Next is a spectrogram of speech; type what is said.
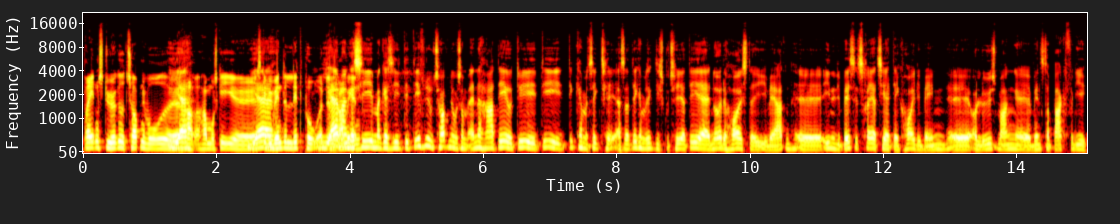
bredden styrket topniveauet øh, ja, har, har måske, øh, ja, skal vi vente lidt på, at ja, man kan, igen? sige, man kan sige, det definitive topniveau, som Anne har, det er jo, det, det, det kan man ikke tage, altså det kan man ikke diskutere. Det er noget af det højeste i verden. Øh, en af de bedste træer til at dække højt i banen øh, og løse mange øh, venstre bak, fordi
